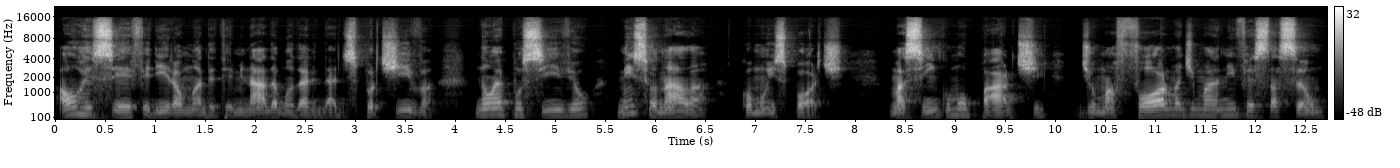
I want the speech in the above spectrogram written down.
Ao se referir a uma determinada modalidade esportiva, não é possível mencioná-la como um esporte, mas sim como parte de uma forma de manifestação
